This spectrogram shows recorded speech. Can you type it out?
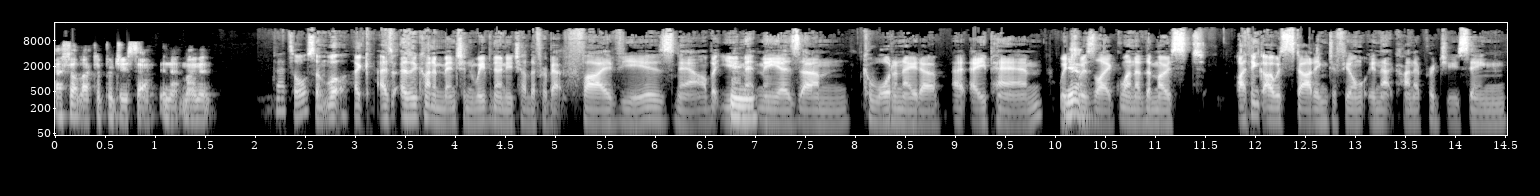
I felt like a producer in that moment. That's awesome. Well, like as as we kind of mentioned, we've known each other for about five years now. But you Mm. met me as um, coordinator at APAM, which Yeah. was like one of the most. I think I was starting to feel in that kind of producing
